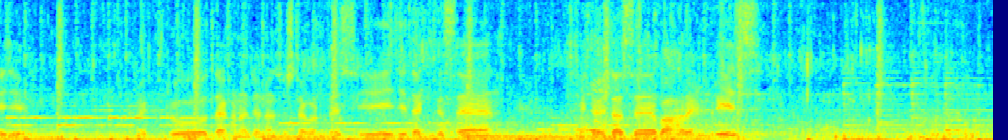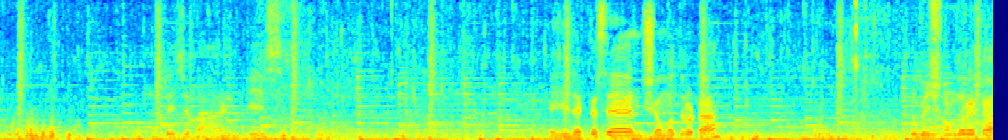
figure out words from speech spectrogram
এই যে, একটু দেখানোর জন্য চেষ্টা করতেছি। এই যে দেখতেছেন, এটা হইতাছে বাহারাইন ব্রিজ এটা হচ্ছে বাহারাইন ব্রিজ এই যে দেখতেছেন সমুদ্রটা। খুবই সুন্দর একটা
